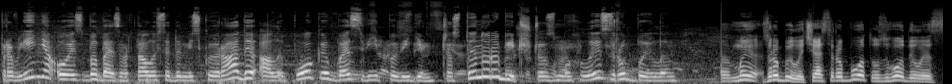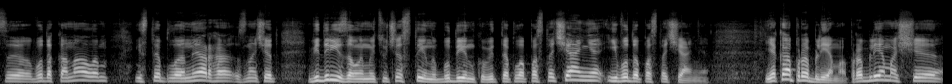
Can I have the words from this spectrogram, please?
Правління ОСББ зверталося до міської ради, але поки без відповіді. Частину робіт, що змогли, зробили. Ми зробили часть робот, узгодили з е, водоканалом і з теплоенерго. Значить, відрізали ми цю частину будинку від теплопостачання і водопостачання. Яка проблема? Проблема ще,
